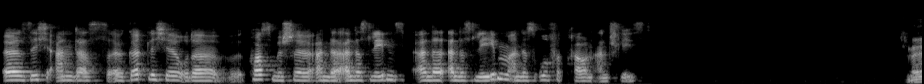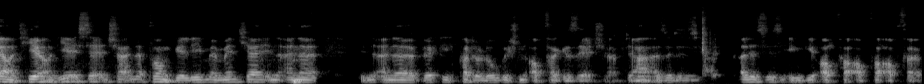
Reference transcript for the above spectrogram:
äh, sich an das äh, Göttliche oder Kosmische, an, der, an, das Lebens, an, der, an das Leben, an das Urvertrauen anschließt. Naja, und hier, und hier ist der entscheidende Punkt. Wir leben im Moment ja in einer, in einer wirklich pathologischen Opfergesellschaft. Ja? Also das ist, alles ist irgendwie Opfer, Opfer, Opfer.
